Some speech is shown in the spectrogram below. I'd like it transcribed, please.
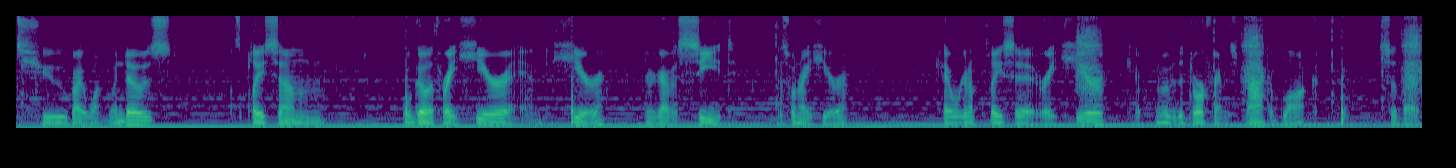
2 by one windows. Let's place some, we'll go with right here and here. We're to grab a seat, this one right here. Okay, we're to place it right here. Okay, we're to move the door frames back a block so that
